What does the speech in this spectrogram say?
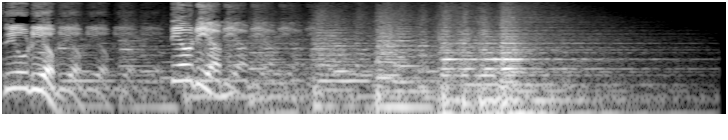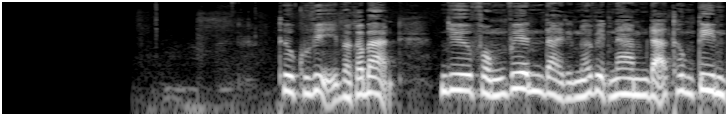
Tiêu điểm. Tiêu điểm. Thưa quý vị và các bạn, như phóng viên Đài tiếng nói Việt Nam đã thông tin,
